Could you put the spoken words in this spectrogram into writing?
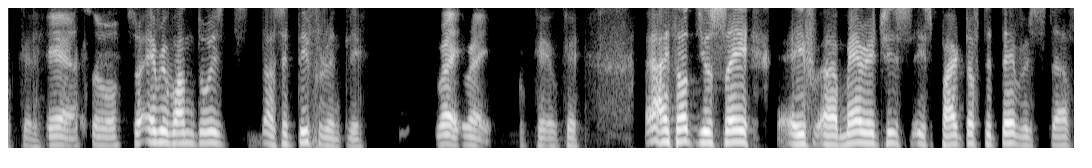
Okay. Yeah. So So everyone do it does it differently. right, right. Okay, okay. I thought you say if uh, marriage is, is part of the devil stuff.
